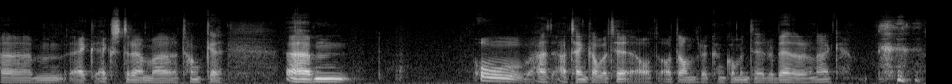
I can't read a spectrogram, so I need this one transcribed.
um, ek ekstreme tanker. Um, og jeg, jeg tenker av og til at, at andre kan kommentere bedre enn jeg.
